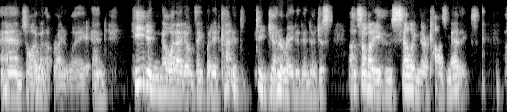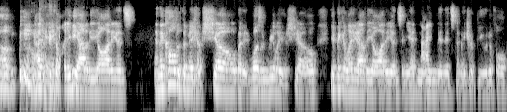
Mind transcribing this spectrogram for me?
And so I went up right away. And he didn't know it, I don't think, but it kind of degenerated into just uh, somebody who's selling their cosmetics. Um, I had to pick a lady out of the audience. And they called it the makeup show, but it wasn't really a show. You pick a lady out of the audience and you had nine minutes to make her beautiful.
